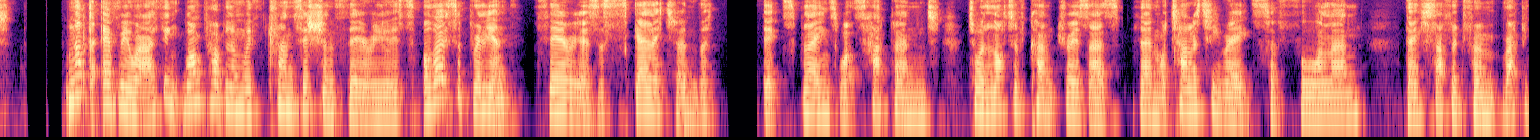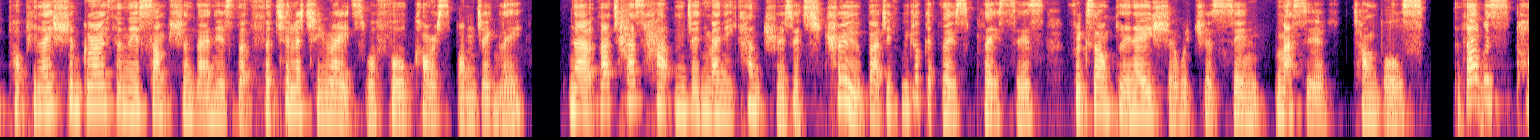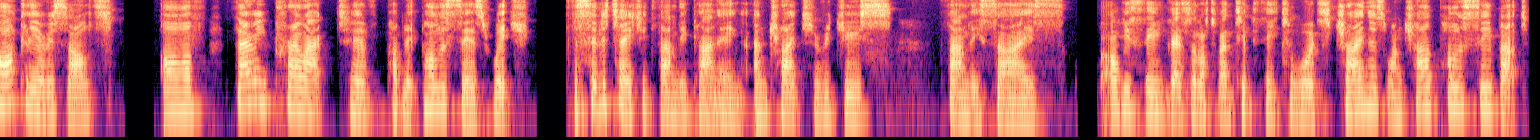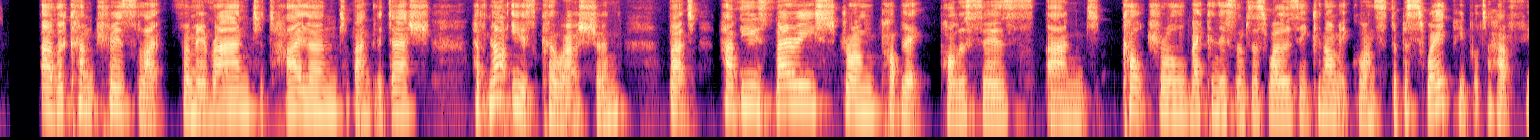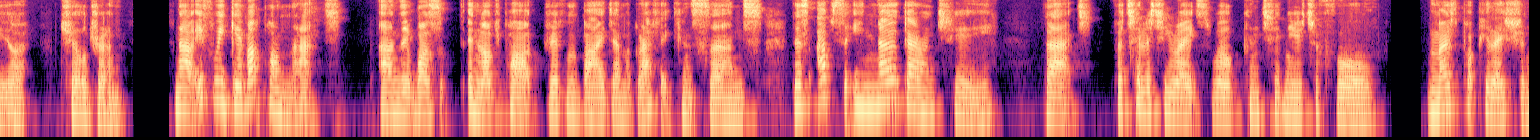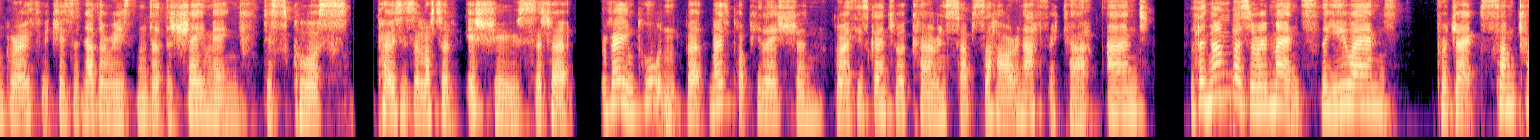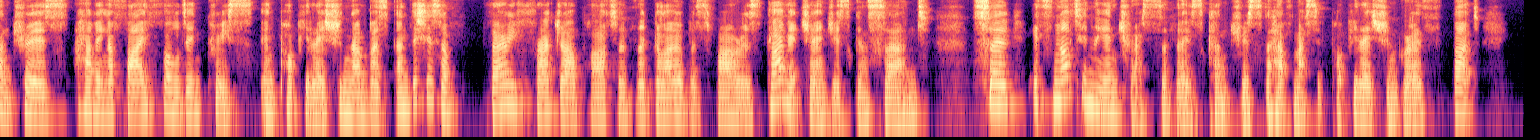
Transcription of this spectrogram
Not everywhere. I think one problem with transition theory is, although it's a brilliant theory as a skeleton that explains what's happened to a lot of countries as their mortality rates have fallen. They've suffered from rapid population growth, and the assumption then is that fertility rates will fall correspondingly. Now, that has happened in many countries, it's true, but if we look at those places, for example, in Asia, which has seen massive tumbles, that was partly a result of very proactive public policies which facilitated family planning and tried to reduce family size. Obviously, there's a lot of antipathy towards China's one child policy, but other countries like from Iran to Thailand to Bangladesh have not used coercion, but have used very strong public policies and cultural mechanisms as well as economic ones to persuade people to have fewer children. Now, if we give up on that, and it was in large part driven by demographic concerns, there's absolutely no guarantee that fertility rates will continue to fall. Most population growth, which is another reason that the shaming discourse poses a lot of issues that are very important, but most population growth is going to occur in sub-Saharan Africa. And the numbers are immense. The UN projects some countries having a five-fold increase in population numbers. And this is a very fragile part of the globe as far as climate change is concerned. So it's not in the interests of those countries to have massive population growth. But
